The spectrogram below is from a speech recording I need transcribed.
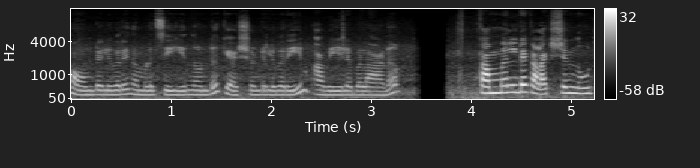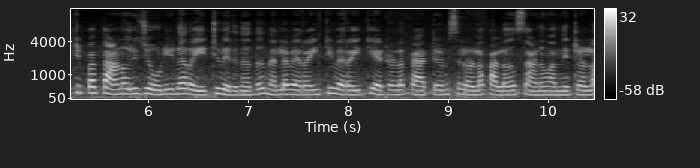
ഹോം ഡെലിവറി നമ്മൾ ചെയ്യുന്നുണ്ട്. ക്യാഷ് ഓൺ ഡെലിവറിയും അവൈലബിൾ ആണ്. കമ്മലിന്റെ കളക്ഷൻ നൂറ്റിപ്പത്താണ് ഒരു ജോഡിയുടെ റേറ്റ് വരുന്നത്. നല്ല വെറൈറ്റി വെറൈറ്റി ആയിട്ടുള്ള പാറ്റേൺസിലുള്ള കളേഴ്സാണ് വന്നിട്ടുള്ള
